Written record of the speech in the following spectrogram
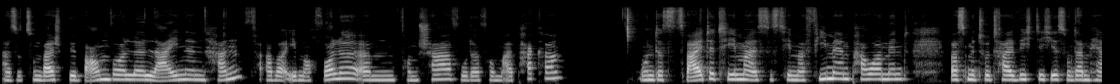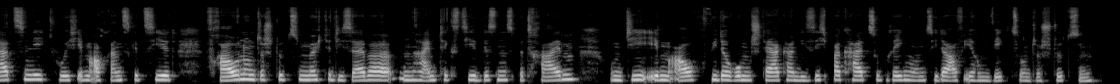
Also zum Beispiel Baumwolle, Leinen, Hanf, aber eben auch Wolle ähm, vom Schaf oder vom Alpaka. Und das zweite Thema ist das Thema Female Empowerment, was mir total wichtig ist und am Herzen liegt, wo ich eben auch ganz gezielt Frauen unterstützen möchte, die selber ein Heimtextil-Business betreiben, um die eben auch wiederum stärker in die Sichtbarkeit zu bringen und sie da auf ihrem Weg zu unterstützen.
